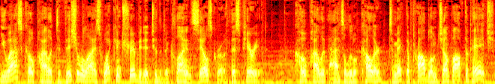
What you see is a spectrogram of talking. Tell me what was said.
You ask Copilot to visualize what contributed to the decline in sales growth this period. Copilot adds a little color to make the problem jump off the page.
